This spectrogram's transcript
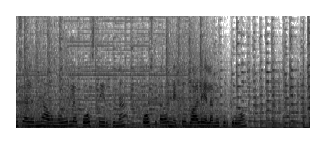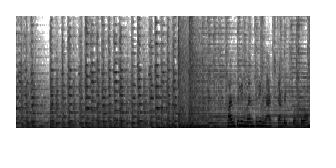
ஈஷாலேருந்து அவங்க ஊரில் போஸ்ட் இருக்குன்னா போஸ்ட் தவிர நெட்டு பால் எல்லாமே கொடுத்துருவோம். மந்த்லி மந்த்லி மேட்ச் கண்டக்ட் பண்ணுறோம்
